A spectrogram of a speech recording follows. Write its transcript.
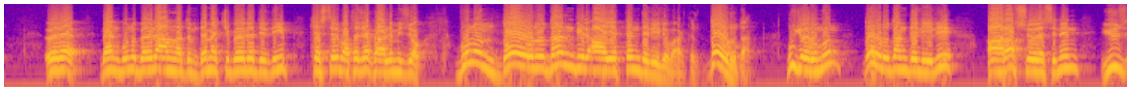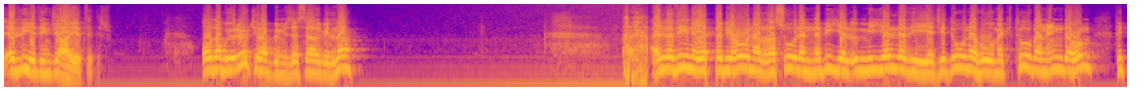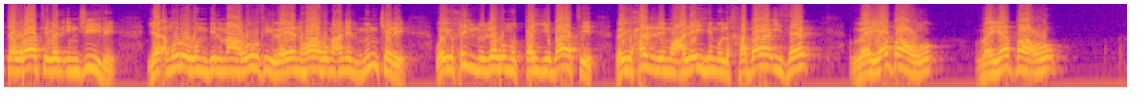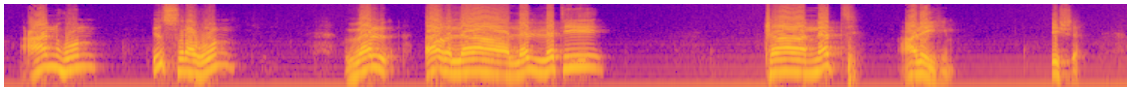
Öyle ben bunu böyle anladım demek ki böyledir deyip kestirip atacak halimiz yok. Bunun doğrudan bir ayetten delili vardır. Doğrudan. Bu yorumun doğrudan delili Araf suresinin 157. ayetidir. Orada buyuruyor ki Rabbimiz Estağfirullah اَلَّذ۪ينَ يَتَّبِعُونَ الرَّسُولَ النَّبِيَّ الْاُمِّيَّ الَّذ۪ي يَجِدُونَهُ مَكْتُوبًا عِنْدَهُمْ فِي التَّوْرَاتِ وَالْاِنْجِيلِ يَأْمُرُهُمْ بِالْمَعْرُوفِ وَيَنْهَاهُمْ عَنِ الْمُنْكَرِ وَيُحِلُّ لَهُمُ الطَّيِّبَاتِ وَيُحَرِّمُ عَلَيْهِمُ الْخَبَائِثَ وَيَضَعُ وَيَضَعُ عَنْهُمْ إِصْرَهُمْ وَالْاَغْلَالَ kânet aleyhim. İşte.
